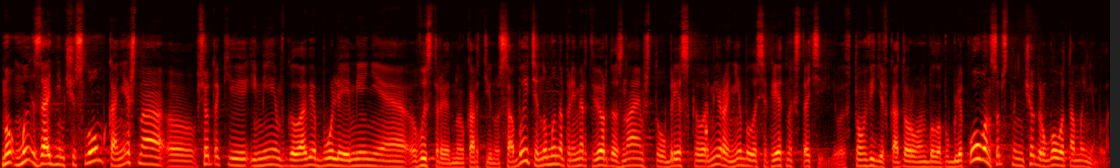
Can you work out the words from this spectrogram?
Но мы задним числом, конечно, э, все-таки имеем в голове более-менее выстроенную картину событий. Но мы, например, твердо знаем, что у Брестского мира не было секретных статей. И вот в том виде, в котором он был опубликован, собственно, ничего другого там и не было.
